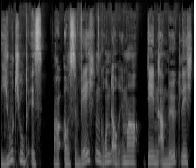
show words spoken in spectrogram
YouTube ist aus welchem Grund auch immer denen ermöglicht,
